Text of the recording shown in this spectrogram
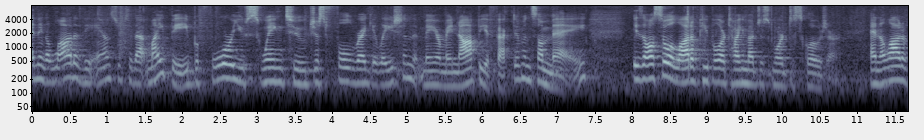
I think a lot of the answer to that might be before you swing to just full regulation that may or may not be effective, and some may, is also a lot of people are talking about just more disclosure. And a lot of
